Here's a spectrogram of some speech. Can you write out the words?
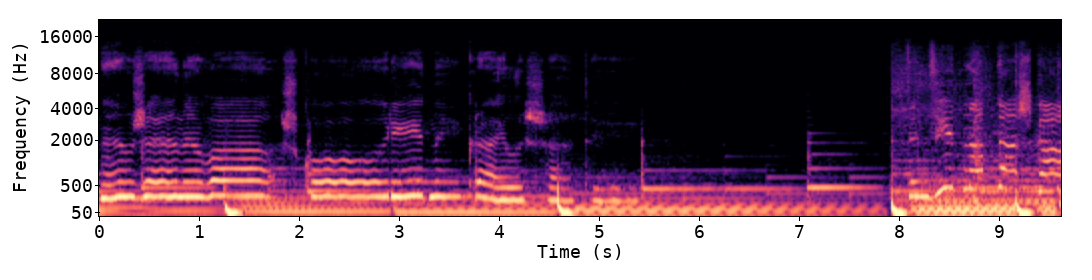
Невже не важко рідний край лишати? Тендітна пташка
